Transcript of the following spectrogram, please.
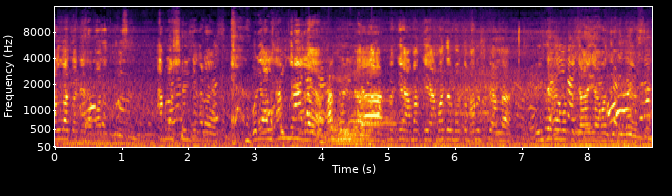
আল্লাহ তাকে হেফাজত করেছেন। আমরা সেই জায়গাটায় আছি। বলি আলহামদুলিল্লাহ। আল্লাহ আপনাকে আমাকে আমাদের মতো মানুষকে আল্লাহ এই জায়গার মতো জায়গায় আমাদেরকে নিয়ে আসছেন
